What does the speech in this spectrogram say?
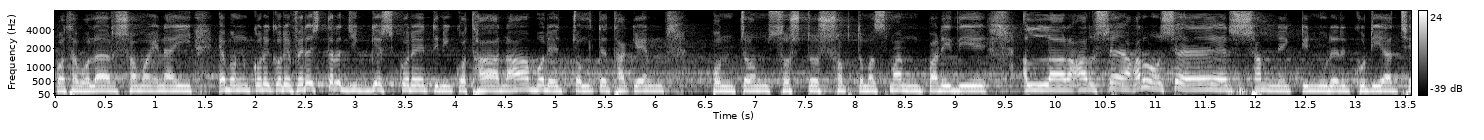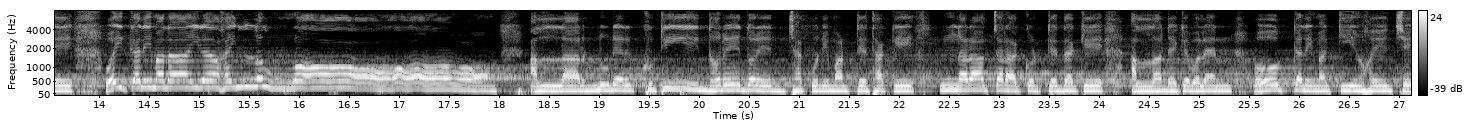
কথা বলার সময় নাই। এমন করে করে ফেরেস্তারা জিজ্ঞেস করে, তিনি কথা না বলে চলতে থাকেন? পঞ্চম, ষষ্ঠ, সপ্তম আসমান পাড়ি দিয়ে আল্লাহর আরশে, আরশের সামনে একটি নূরের খুঁটি আছে। ওই কালিমালা আল্লাহর নূরের খুঁটি ধরে ধরে ঝাঁকুনি মারতে থাকে, নাড়াচাড়া করতে থাকে। আল্লাহ ডেকে বলেন, ও কালিমা, কি হয়েছে?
